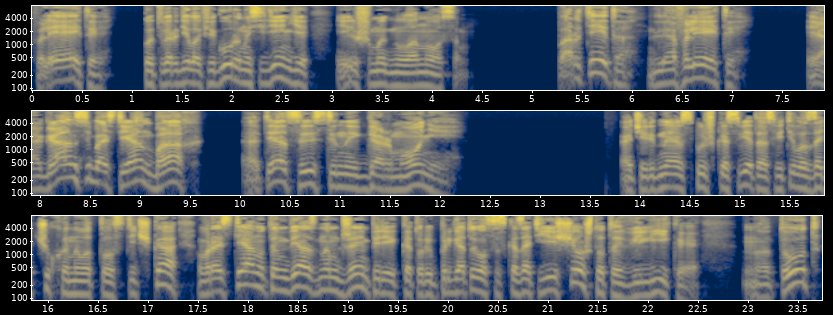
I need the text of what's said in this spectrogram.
флейты», — подтвердила фигура на сиденье и шмыгнула носом. «Партита для флейты. Иоганн Себастьян Бах, отец истинной гармонии». Очередная вспышка света осветила зачуханного толстячка в растянутом вязаном джемпере, который приготовился сказать еще что-то великое. Но тут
